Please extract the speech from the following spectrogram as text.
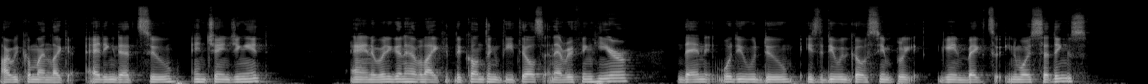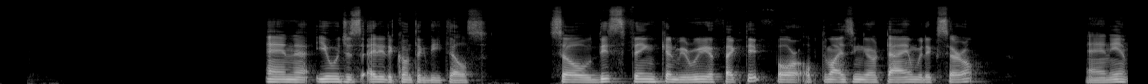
I recommend like adding that too and changing it. And when you're gonna have like the contact details and everything here, then what you would do is that you would go simply again back to invoice settings and uh, you would just edit the contact details. So this thing can be really effective for optimizing your time with Xero. And yeah,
